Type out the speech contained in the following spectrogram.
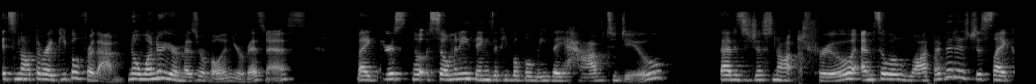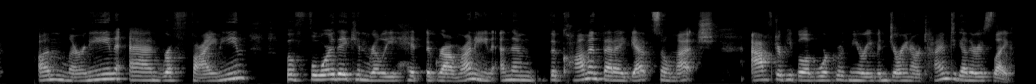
It's not the right people for them. No wonder you're miserable in your business like there's so, so many things that people believe they have to do that is just not true. And so a lot of it is just like unlearning and refining before they can really hit the ground running. And then the comment that I get so much after people have worked with me or even during our time together is like,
